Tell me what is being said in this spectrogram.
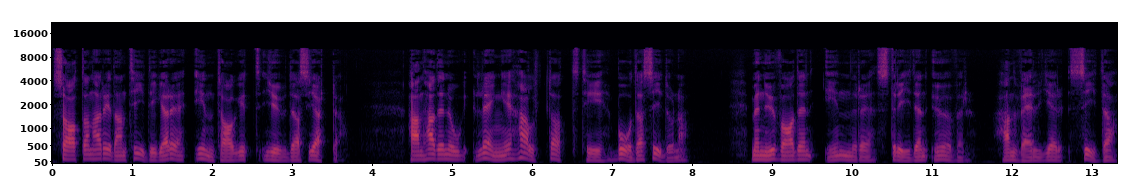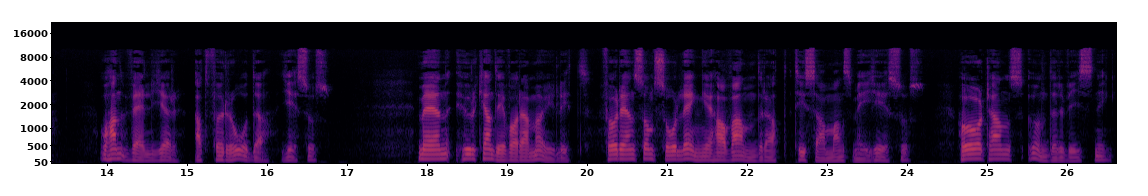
Satan har redan tidigare intagit Judas hjärta. Han hade nog länge haltat till båda sidorna. Men nu var den inre striden över. Han väljer sida och han väljer att förråda Jesus. Men hur kan det vara möjligt för den som så länge har vandrat tillsammans med Jesus, hört hans undervisning,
